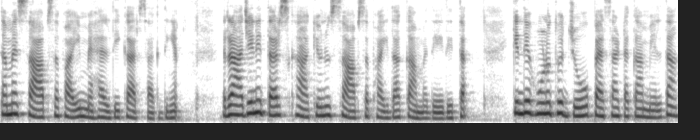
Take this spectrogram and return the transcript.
ਤਾਂ ਮੈਂ ਸਾਫ਼ ਸਫ਼ਾਈ ਮਹਿਲ ਦੀ ਕਰ ਸਕਦੀ ਹਾਂ। ਰਾਜੇ ਨੇ ਤਰਸ ਖਾ ਕੇ ਉਹਨੂੰ ਸਾਫ਼ ਸਫ਼ਾਈ ਦਾ ਕੰਮ ਦੇ ਦਿੱਤਾ। ਕਹਿੰਦੇ, ਹੁਣ ਉਥੋਂ ਜੋ ਪੈਸਾ ਟਕਾ ਮਿਲਦਾ,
